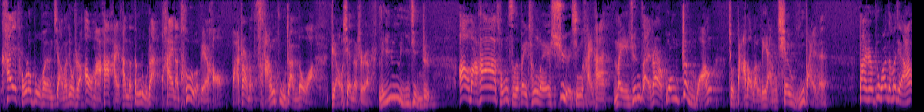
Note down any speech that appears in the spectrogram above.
开头的部分讲的就是奥马哈海滩的登陆战，拍的特别好，把这儿的残酷战斗啊表现的是淋漓尽致。奥马哈从此被称为血腥海滩，美军在这儿光阵亡就达到了两千五百人。但是不管怎么讲。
